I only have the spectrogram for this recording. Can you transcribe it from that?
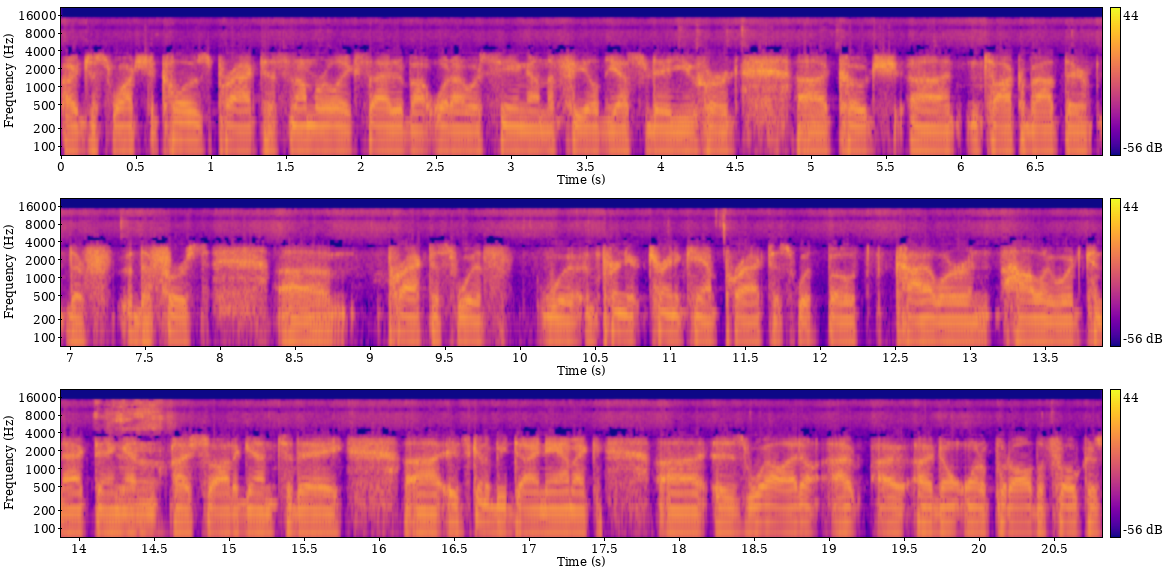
I just watched a closed practice, and I'm really excited about what I was seeing on the field yesterday. You heard uh, Coach uh, talk about their, their the first um, practice with, with training camp practice with both Kyler and Hollywood connecting, and I saw it again today. Uh, it's going to be dynamic uh, as well. I don't I, I, don't want to put all the focus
